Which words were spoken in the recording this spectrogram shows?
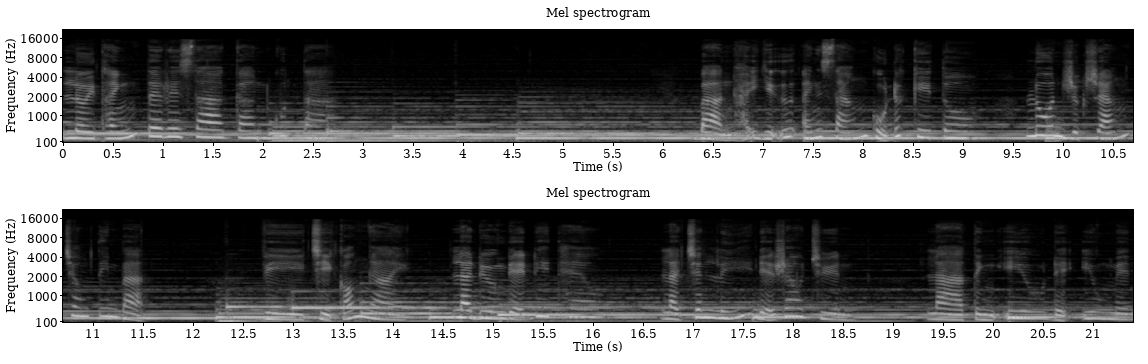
lời thánh Teresa Calcutta Bạn hãy giữ ánh sáng của Đức Kitô luôn rực sáng trong tim bạn vì chỉ có Ngài là đường để đi theo, là chân lý để rao truyền, là tình yêu để yêu mến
